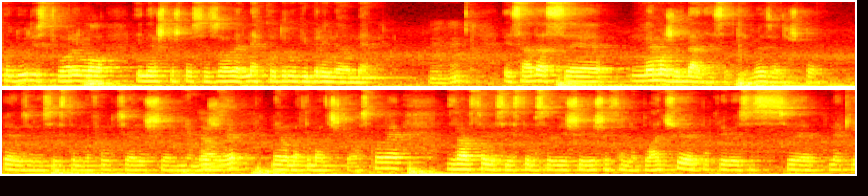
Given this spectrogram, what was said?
kod ljudi stvorilo i nešto što se zove neko drugi brine o meni. Mhm. I sada se ne može dalje sa time, zato što penzijni sistem ne funkcioniše, ne može, nema matematičke osnove, zdravstveni sistem sve više i više se naplaćuje, pokrivaju se sve neki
